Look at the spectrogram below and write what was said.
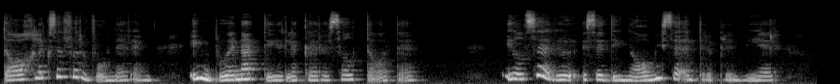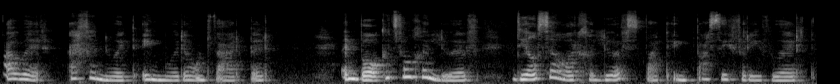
daaglikse verwondering en bonatuurlike resultate. Ilse Roux is 'n dinamiese entrepreneur, ouer, eggenoot en modeontwerper. In Bakens van geloof deel sy haar geloofspad en passie vir die woord.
